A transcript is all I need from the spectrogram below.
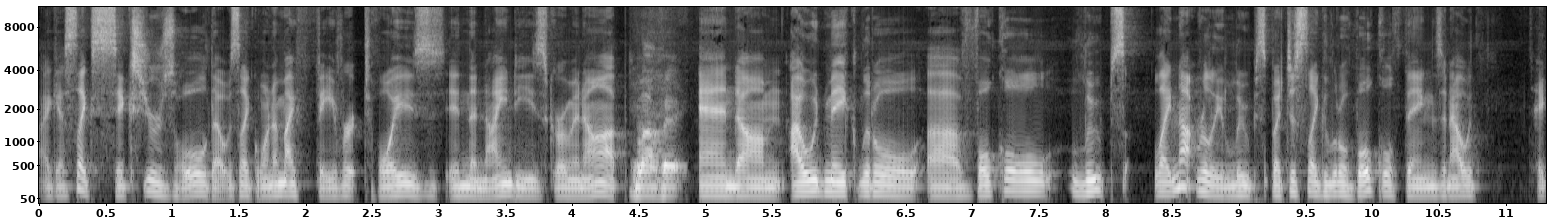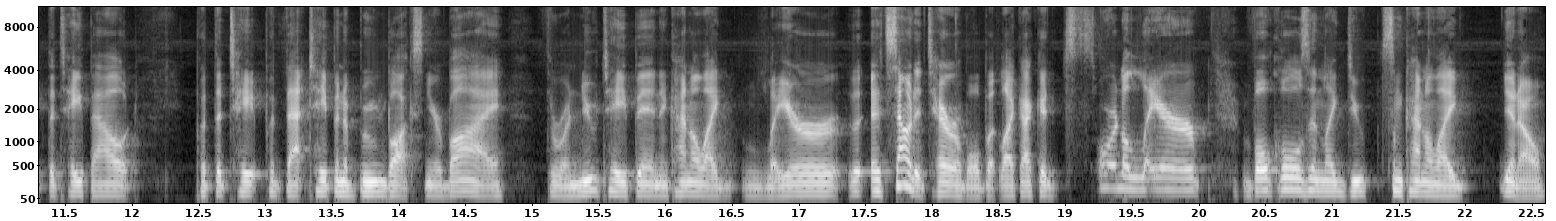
i guess like six years old. That was like one of my favorite toys in the 90s growing up. Love it. And um i would make little uh vocal loops like not really loops but just like little vocal things. And i would take the tape out put the tape put that tape in a boombox nearby throw a new tape in and kind of like layer it sounded terrible but like i could sort of layer vocals and like do some kind of like you know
